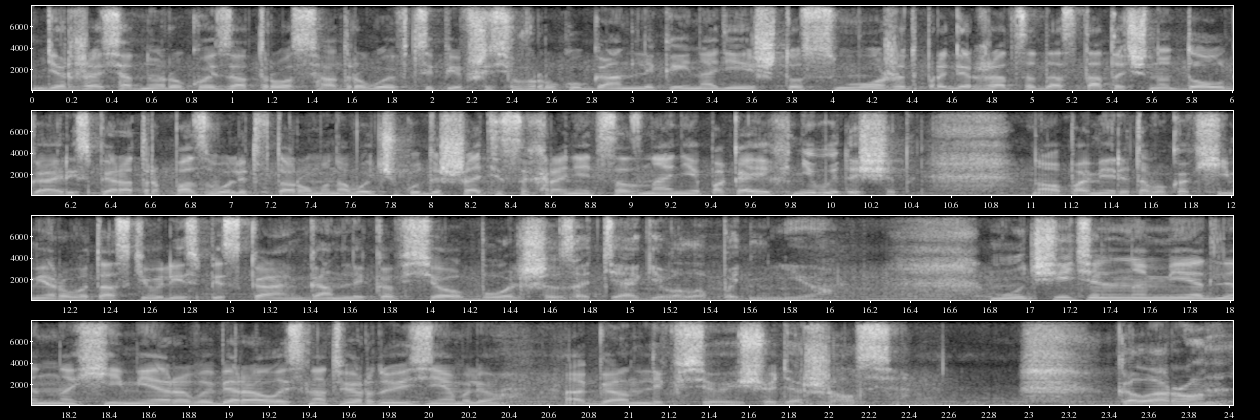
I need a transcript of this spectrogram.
держась одной рукой за трос, а другой вцепившись в руку Ганлика и надеясь, что сможет продержаться достаточно долго, а респиратор позволит второму наводчику дышать и сохранять сознание, пока их не вытащит. Но по мере того, как Химеру вытаскивали из песка, Ганлика все больше затягивало под нее. Мучительно медленно Химера выбиралась на твердую землю, а Ганлик все еще держался. «Колорон»,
